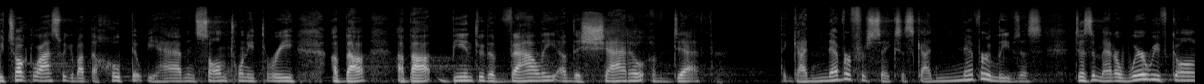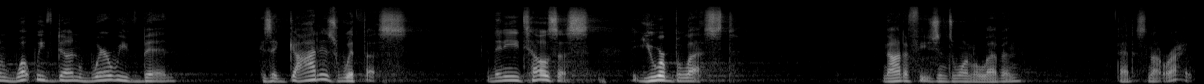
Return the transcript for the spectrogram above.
We talked last week about the hope that we have in Psalm 23 about, about being through the valley of the shadow of death. That God never forsakes us, God never leaves us. Doesn't matter where we've gone, what we've done, where we've been, is that God is with us. And then he tells us that you are blessed. Not Ephesians 1:11. That is not right.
